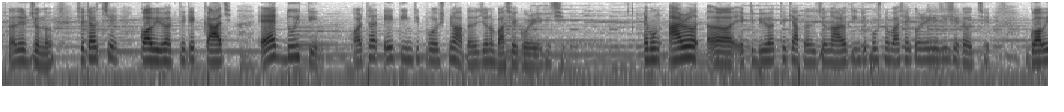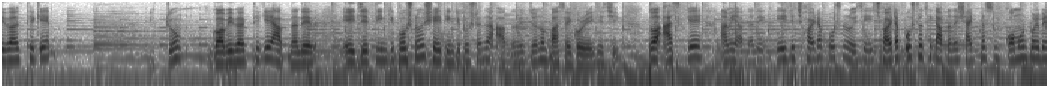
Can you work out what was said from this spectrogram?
আপনাদের জন্য, সেটা হচ্ছে ক বিভাগ থেকে কাজ এক, দুই, তিন। অর্থাৎ এই তিনটি প্রশ্ন আপনাদের জন্য বাছাই করে রেখেছি। এবং আরও একটি বিভাগ থেকে আপনাদের জন্য আরও তিনটি প্রশ্ন বাছাই করে রেখেছি, সেটা হচ্ছে গ বিভাগ থেকে, একটু গ বিভাগ থেকে আপনাদের এই যে তিনটি প্রশ্ন, সেই তিনটি প্রশ্নটা আপনাদের জন্য বাছাই করে রেখেছি। তো আজকে আমি আপনাদের এই যে ছয়টা প্রশ্ন রয়েছে, এই ছয়টা প্রশ্ন থেকে আপনাদের ষাট পার্সেন্ট কমন পড়বে,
